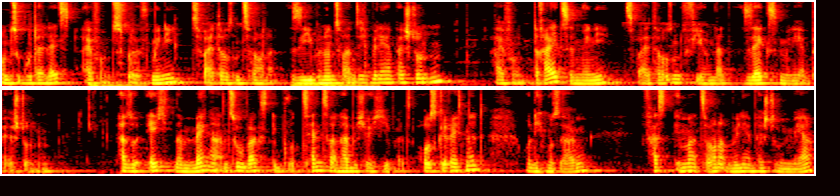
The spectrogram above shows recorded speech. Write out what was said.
Und zu guter Letzt iPhone 12 Mini 2227 mAh, iPhone 13 Mini 2406 mAh. Also echt eine Menge an Zuwachs. Die Prozentzahl habe ich euch jeweils ausgerechnet und ich muss sagen, fast immer 200 mAh mehr.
